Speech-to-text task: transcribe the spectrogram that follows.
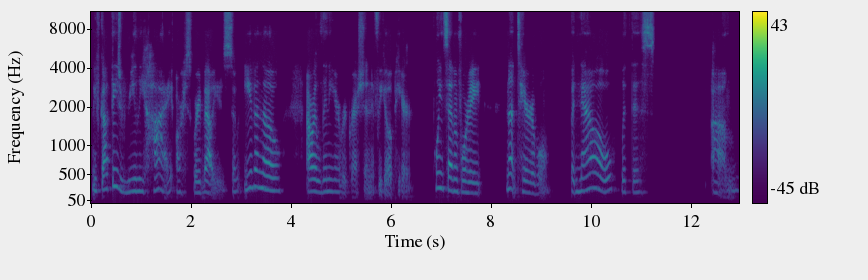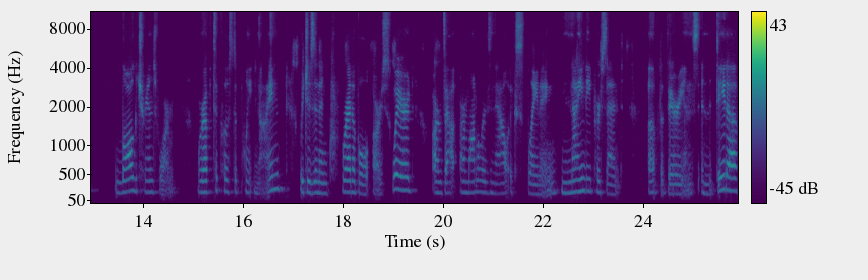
we've got these really high R squared values. So even though our linear regression, if we go up here, 0.748, not terrible, but now with this um, log transform, we're up to close to 0.9, which is an incredible R squared. Our, our model is now explaining 90% of the variance in the data.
